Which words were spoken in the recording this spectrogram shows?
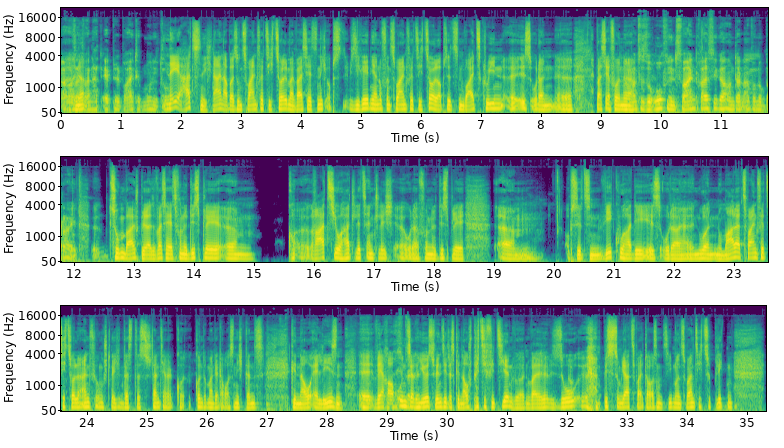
aber seit ne? wann hat Apple breite Monitore? Nee, er hat's nicht. Nein, aber so ein 42 Zoll, man weiß jetzt nicht, ob Sie reden ja nur von 42 Zoll, ob es jetzt ein Widescreen äh, ist oder ein äh, was er von du so hoch wie ein 32er und dann einfach nur breit? Zum Beispiel, also was er jetzt von der Display ähm, Ratio hat letztendlich äh, oder von der Display ähm, ob es jetzt ein WQHD ist oder nur ein normaler 42 Zoll in Anführungsstrichen, das, das stand ja, konnte man ja daraus nicht ganz genau erlesen. Äh, wäre auch unseriös, wenn sie das genau spezifizieren würden, weil so ja. bis zum Jahr 2027 zu blicken,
